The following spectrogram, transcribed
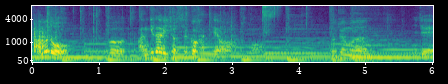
아무도 뭐 안 기다리셨을 것 같아요. 뭐 요즘은 이제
